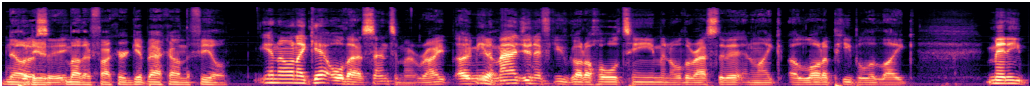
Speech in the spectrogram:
no, Pussy. dude, motherfucker, get back on the field. You know, and I get all that sentiment, right? I mean, Yeah. imagine if you've got a whole team and all the rest of it, and like a lot of people are like, many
